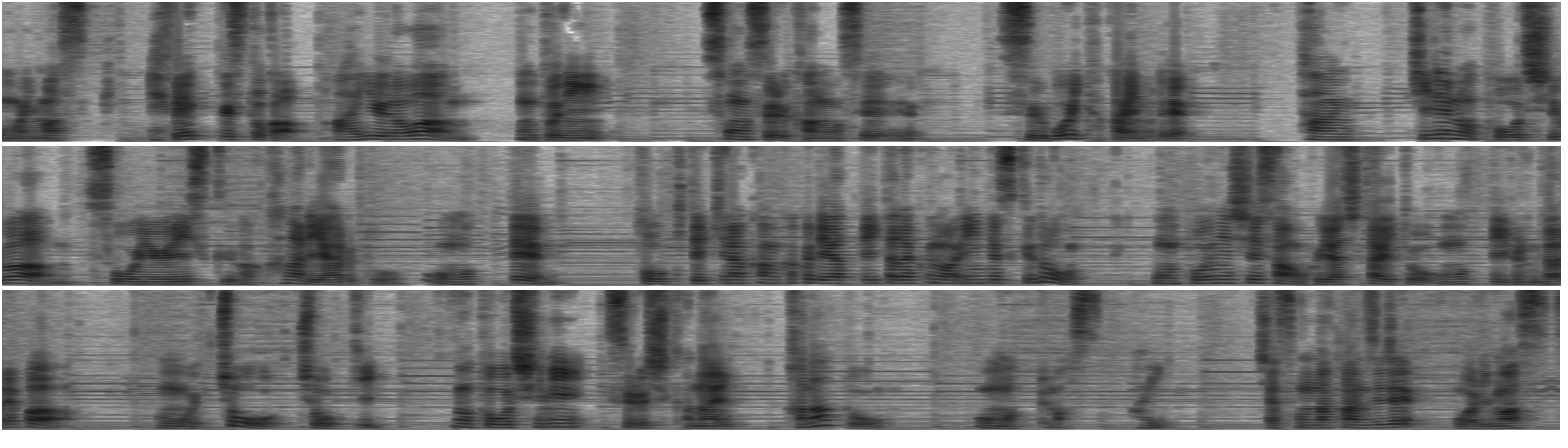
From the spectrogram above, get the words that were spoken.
思います。FX とか、ああいうのは本当に損する可能性すごい高いので、短期での投資はそういうリスクがかなりあると思って、投機的な感覚でやっていただくのはいいんですけど、本当に資産を増やしたいと思っているんであれば、もう超長期の投資にするしかないかなと思ってます。はい。じゃあそんな感じで終わります。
